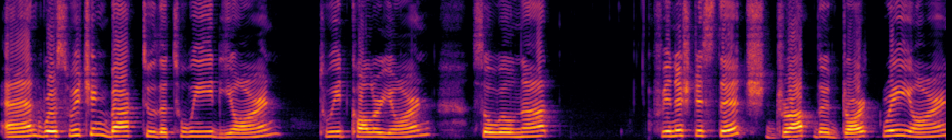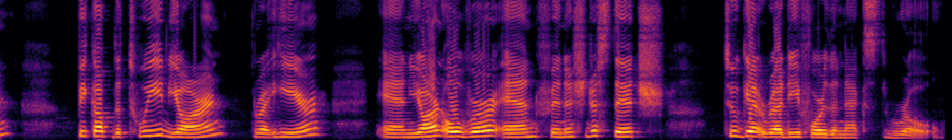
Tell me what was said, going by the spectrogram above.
And we're switching back to the tweed yarn tweed color yarn. So we'll not finish this stitch drop the dark gray yarn pick up the tweed yarn right here and yarn over and finish the stitch to get ready for the next row.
